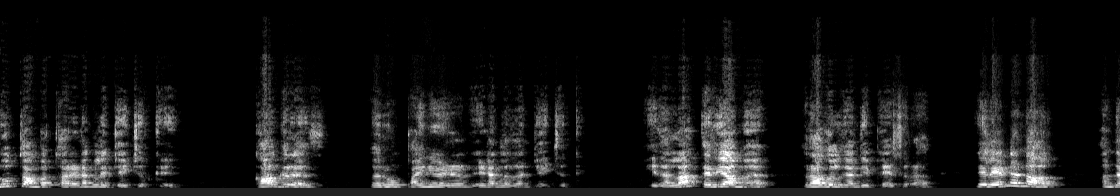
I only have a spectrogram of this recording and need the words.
நூற்றி ஐம்பத்தாறு இடங்களை ஜெயிச்சிருக்கு. காங்கிரஸ் வெறும் பதினேழு இடங்களை தான் ஜெயிச்சிருக்கு. இதெல்லாம் தெரியாம ராகுல் காந்தி பேசுறார். இதுல என்னன்னா அந்த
